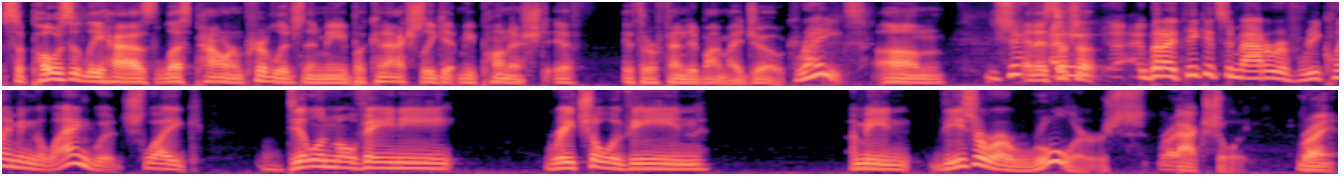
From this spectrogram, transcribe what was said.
supposedly has less power and privilege than me, but can actually get me punished if if they're offended by my joke?" Right. Um, So, and it's I such mean, uh, But I think it's a matter of reclaiming the language. Like Dylan Mulvaney, Rachel Levine. I mean, these are our rulers, Right. actually. Right.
